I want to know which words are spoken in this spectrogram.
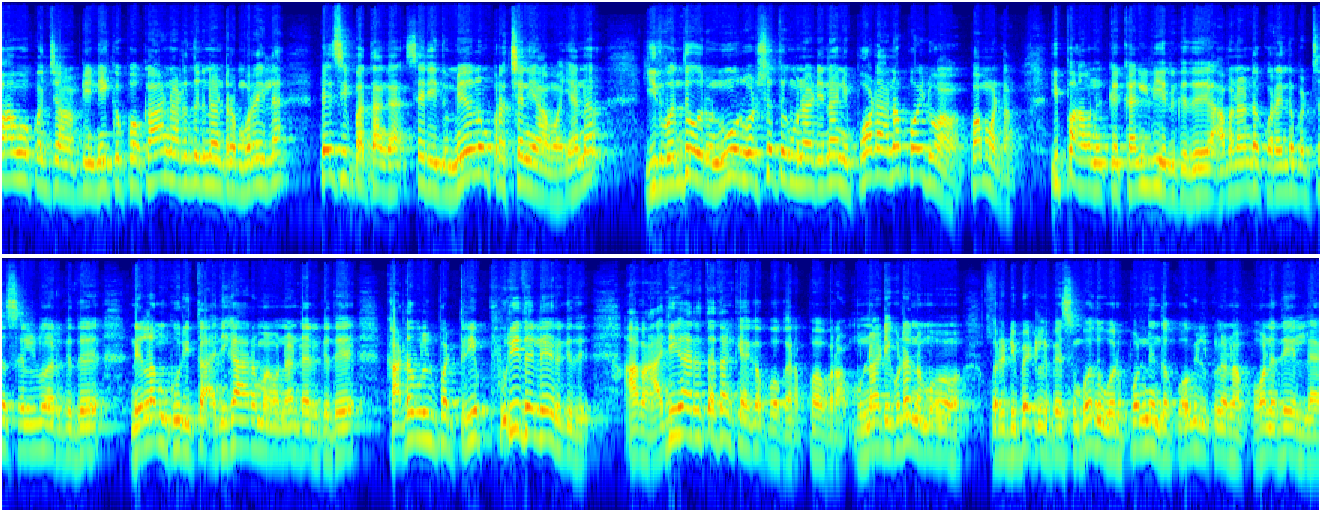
பாவம் கொஞ்சம் அப்படி நீக்கு போக்கா நடந்துக்கணுன்ற முறையில் பேசி பார்த்தாங்க. சரி இது மேலும் பிரச்சனை ஆகும் ஏன்னா இது வந்து ஒரு நூறு வருஷத்துக்கு முன்னாடினா நீ போடானா போயிடுவான். போக மாட்டான் இப்போ அவனுக்கு கல்வி இருக்குது. அவனாண்ட குறைந்தபட்ச செல்வம் இருக்குது. நிலம் குறித்த அதிகாரம் அவனாண்ட இருக்குது. கடவுள் பற்றிய புரிதலே இருக்குது. அவன் அதிகாரத்தை தான் கேட்க போகிறான் போகிறான். முன்னாடி கூட நம்ம ஒரு டிபேட்டில் பேசும்போது ஒரு பொண்ணு இந்த கோவிலுக்குள்ளே நான் போனதே இல்லை.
